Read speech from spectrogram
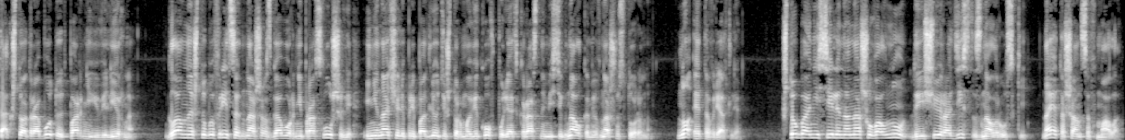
Так что отработают парни ювелирно – Главное, чтобы фрицы наш разговор не прослушали и не начали при подлете штурмовиков пулять красными сигналками в нашу сторону. Но это вряд ли. Чтобы они сели на нашу волну, да еще и радист знал русский, на это шансов мало.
